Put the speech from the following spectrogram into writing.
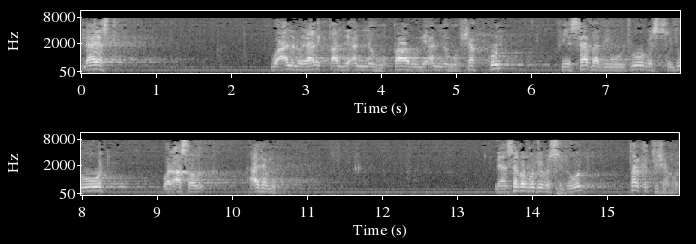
لا يسجد وعللوا ذلك قال لأنه قالوا لأنه شك في سبب وجوب السجود والأصل عدمه. لأن سبب وجوب السجود ترك التشهد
